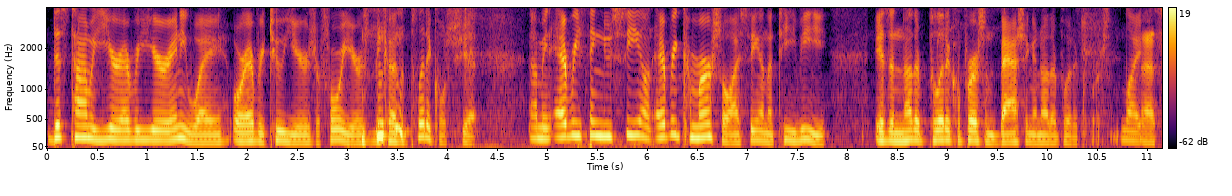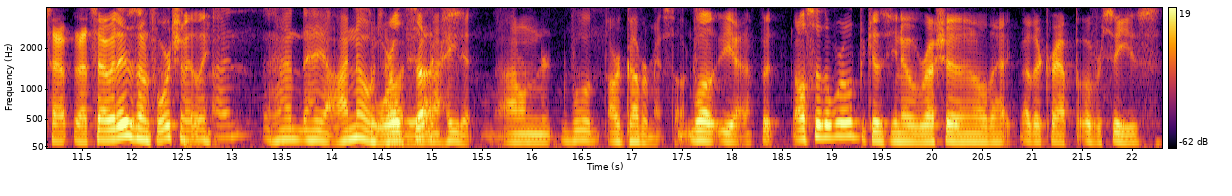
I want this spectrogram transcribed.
this time of year every year anyway, or every two years or four years because of political shit. I mean, everything you see on every commercial I see on the TV is another political person bashing another political person. Like That's how that's how it is, unfortunately. Hey, I know The world how it is, and I hate it. I don't. Well, our government sucks. Well, yeah, but also the world because you know Russia and all that other crap overseas.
